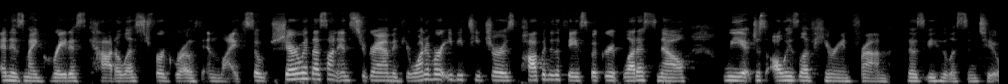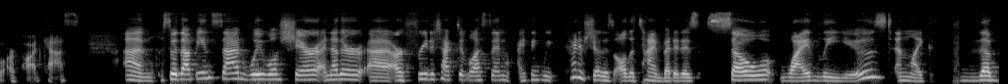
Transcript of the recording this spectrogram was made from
and is my greatest catalyst for growth in life? So share with us on Instagram. If you're one of our EB teachers, pop into the Facebook group, let us know. We just always love hearing from those of you who listen to our podcast. Um, so that being said, we will share another uh, our free detective lesson. I think we kind of share this all the time, but it is so widely used and like the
